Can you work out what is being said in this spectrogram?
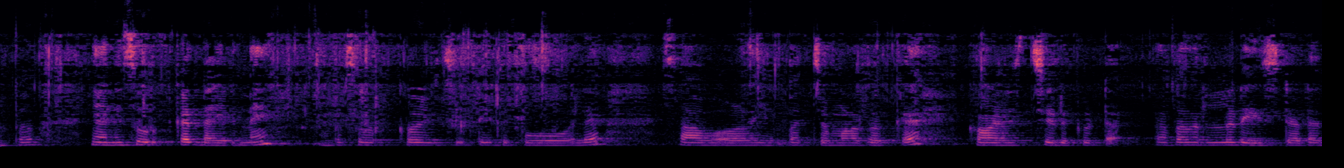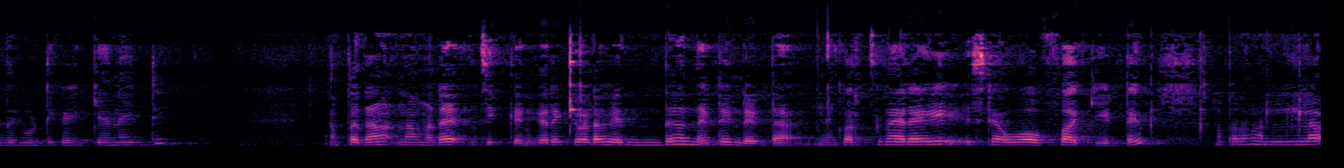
അപ്പോൾ ഞാൻ സുറുക്ക ഉണ്ടായിരുന്നേ അപ്പോൾ സുറുക്ക ഒഴിച്ചിട്ട് ഇതുപോലെ സവാളയും പച്ചമുളകൊക്കെ കുഴച്ചെടുക്കട്ട. അപ്പോൾ നല്ല ടേസ്റ്റാട്ടോ അത് കൂട്ടി കഴിക്കാനായിട്ട്. അപ്പോൾ അതാ നമ്മുടെ ചിക്കൻ കറിക്ക് ഇവിടെ വെന്ത് വന്നിട്ടുണ്ട് കേട്ടോ ഞാൻ കുറച്ച് നേരമായി സ്റ്റൗ ഓഫാക്കിയിട്ട് അപ്പോൾ നല്ല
